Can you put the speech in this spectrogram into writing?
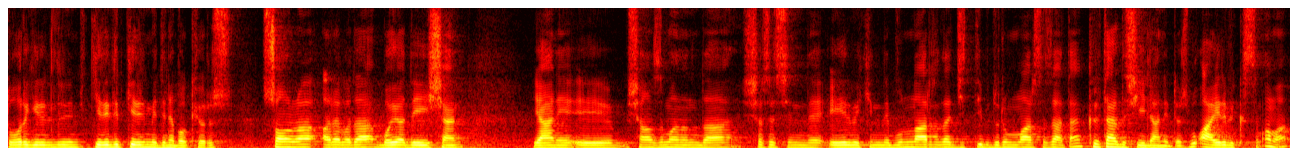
doğru girilip, girilip girilmediğine bakıyoruz. Sonra arabada boya değişen yani e, şanzımanında, şasisinde, airbag'inde bunlarda ciddi bir durum varsa zaten kriter dışı ilan ediyoruz. Bu ayrı bir kısım ama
